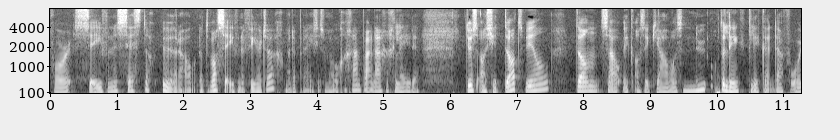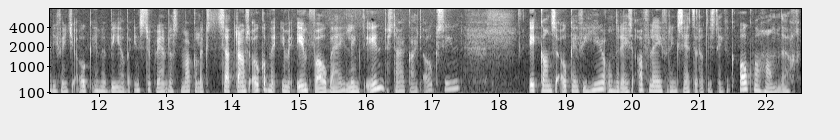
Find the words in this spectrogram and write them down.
voor 67 euro. Dat was 47, maar de prijs is omhoog gegaan een paar dagen geleden. Dus als je dat wil, dan zou ik, als ik jou was, nu op de link klikken daarvoor. Die vind je ook in mijn bio bij Instagram. Dat is het makkelijkst. Het staat trouwens ook op mijn, in mijn info bij LinkedIn, dus daar kan je het ook zien. Ik kan ze ook even hier onder deze aflevering zetten. Dat is denk ik ook wel handig.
